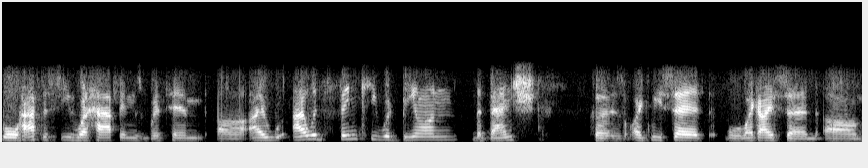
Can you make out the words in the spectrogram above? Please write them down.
we'll have to see what happens with him. Uh, I w- I would think he would be on the bench because, like we said, well, like I said, um,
